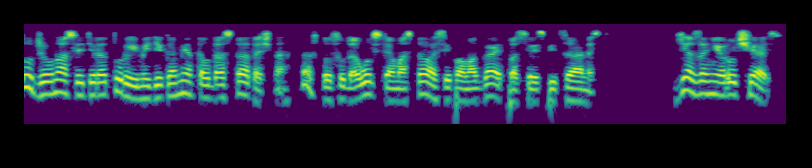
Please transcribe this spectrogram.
Тут же у нас литературы и медикаментов достаточно, так что с удовольствием осталась и помогает по своей специальности. Я за нее ручаюсь.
